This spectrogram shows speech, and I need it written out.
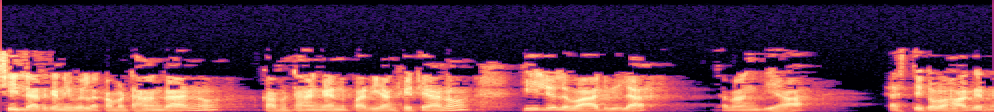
සිල් අරගෙන ඉවරලා කමඨහං ගන්නවා. කමඨහං ගන්න පරියන්කට යනවා. කීල් වල වාඩි වෙලා Taman දිහා ඇස් දෙක වහගෙන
